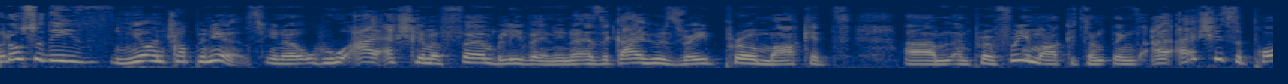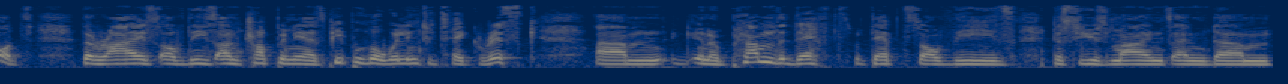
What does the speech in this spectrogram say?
but also these new entrepreneurs, you know, who I actually am a firm believer in, you know, as a guy who's very pro market, um, and pro free markets and things, I actually support the rise of these entrepreneurs, people who are willing to take risk, um, you know, plumb the depths, depths of these disused mines and, um,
